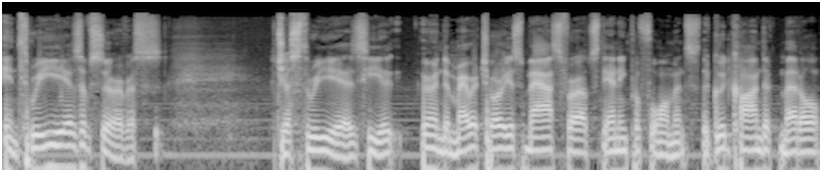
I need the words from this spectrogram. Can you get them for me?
In three years of service, just three years, he earned the Meritorious Mast for Outstanding Performance, the Good Conduct Medal,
